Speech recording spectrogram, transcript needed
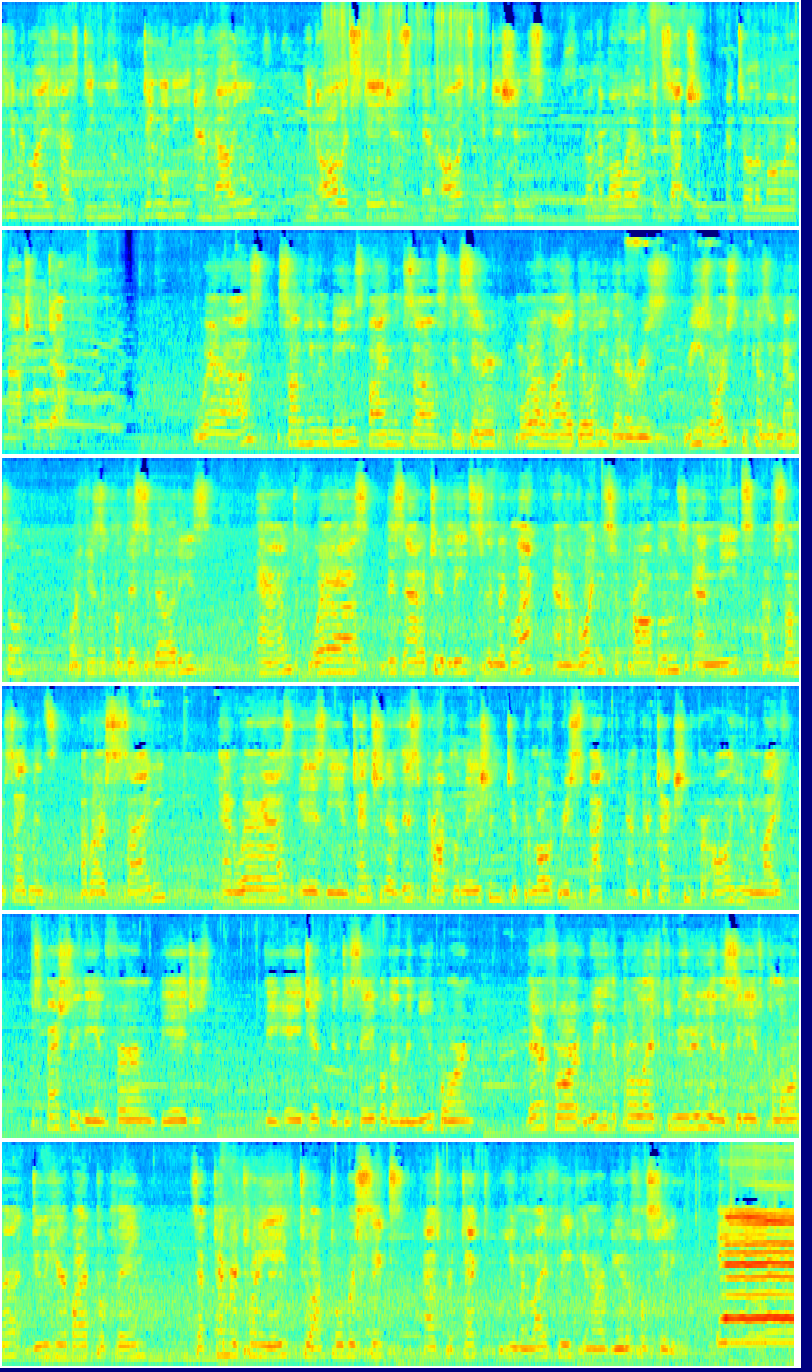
human life has digni- dignity and value in all its stages and all its conditions from the moment of conception until the moment of natural death. Whereas some human beings find themselves considered more a liability than a res- resource because of mental or physical disabilities, and whereas this attitude leads to the neglect and avoidance of problems and needs of some segments of our society, and whereas it is the intention of this proclamation to promote respect and protection for all human life, especially the infirm, the aged, the aged, the disabled, and the newborn, therefore, we, the pro-life community in the city of Kelowna, do hereby proclaim September 28th to October 6th as Protect Human Life Week in our beautiful city. Yay!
